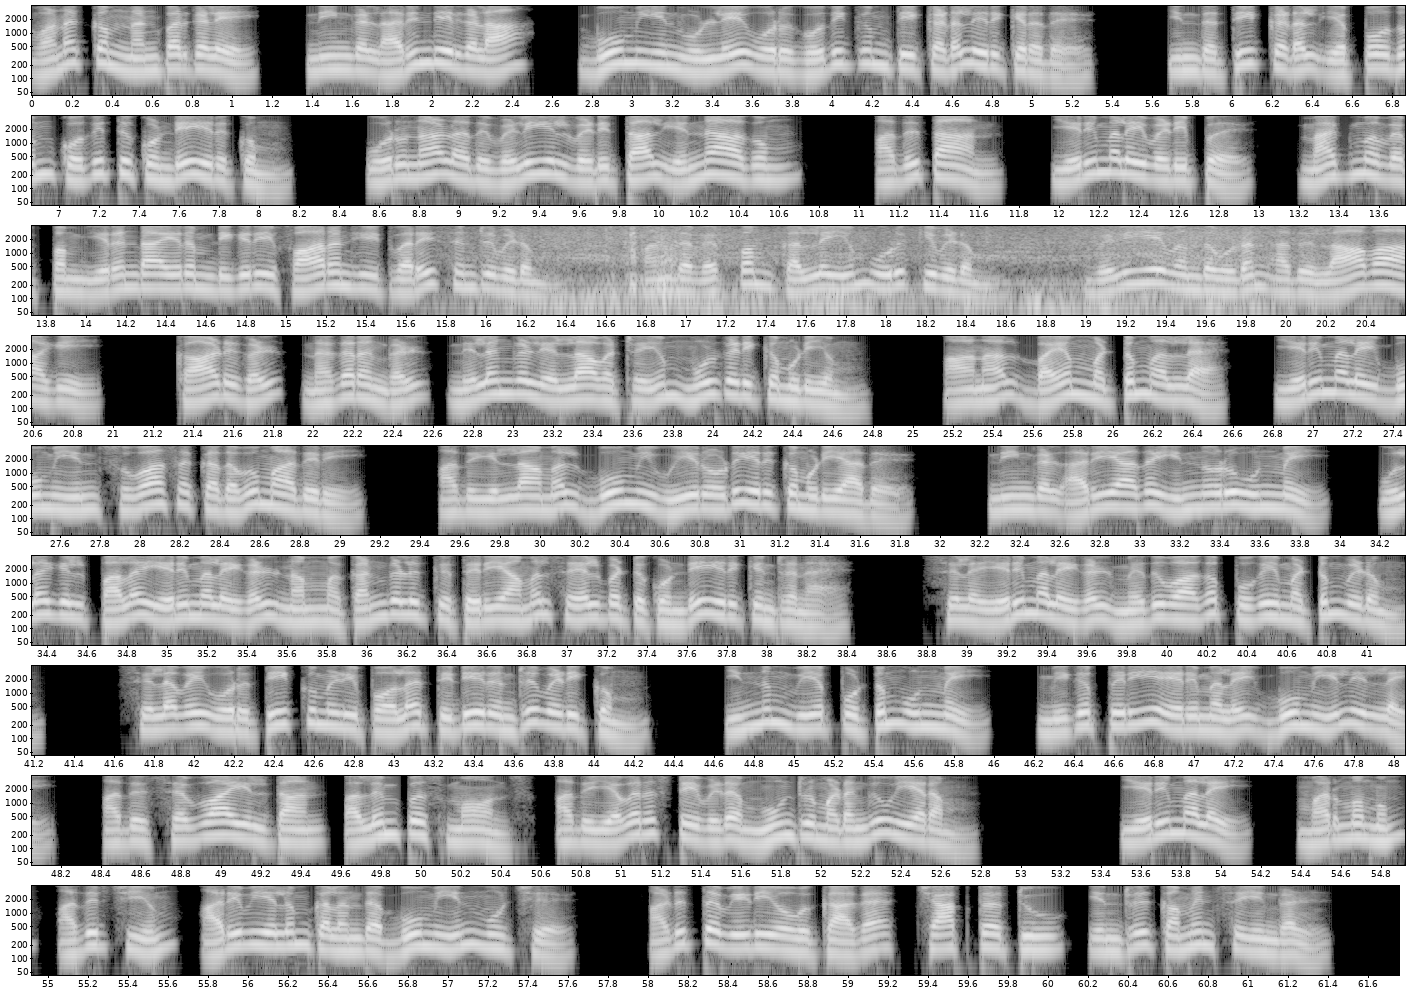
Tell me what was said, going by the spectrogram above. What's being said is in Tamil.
வணக்கம் நண்பர்களே நீங்கள் அறிந்தீர்களா? பூமியின் உள்ளே ஒரு கொதிக்கும் தீக்கடல் இருக்கிறது. இந்த தீக்கடல் எப்போதும் கொதித்துக் கொண்டே இருக்கும். ஒருநாள் அது வெளியில் வெடித்தால் என்ன ஆகும்? அது தான் எரிமலை வெடிப்பு. மேக்ம வெப்பம் இரண்டாயிரம் டிகிரி ஃபாரன்ஹீட் வரை சென்றுவிடும். அந்த வெப்பம் கல்லையும் உருக்கிவிடும். வெளியே வந்தவுடன் அது லாவா ஆகி காடுகள் நகரங்கள் நிலங்கள் எல்லாவற்றையும் மூழ்கடிக்க முடியும். ஆனால் பயம் மட்டும் அல்ல எரிமலை பூமியின் சுவாசக் கதவு மாதிரி. அது இல்லாமல் பூமி உயிரோடு இருக்க முடியாது. நீங்கள் அறியாத இன்னொரு உண்மை உலகில் பல எரிமலைகள் நம்ம கண்களுக்கு தெரியாமல் செயல்பட்டு கொண்டே இருக்கின்றன. சில எரிமலைகள் மெதுவாக புகை மட்டும் விடும். சிலவை ஒரு தீக்குமிழி போல திடீரென்று வெடிக்கும். இன்னும் வியப்பூட்டும் உண்மை மிகப்பெரிய எரிமலை பூமியில் இல்லை. அது செவ்வாயில்தான் அலிம்பஸ் மான்ஸ் அது எவரெஸ்டை விட மூன்று மடங்கு உயரம். எரிமலை மர்மமும் அதிர்ச்சியும் அறிவியலும் கலந்த பூமியின் மூச்சு. அடுத்த வீடியோவுக்காக சாப்டர் டூ என்று கமெண்ட் செய்யுங்கள்.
